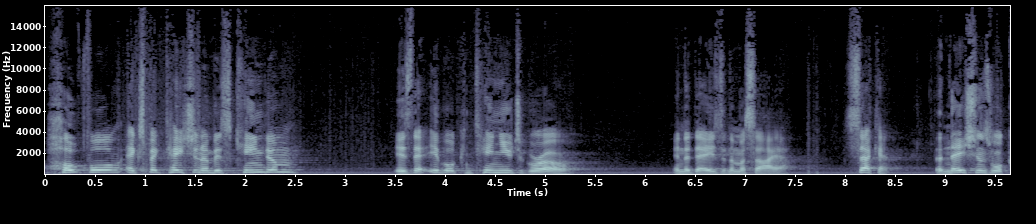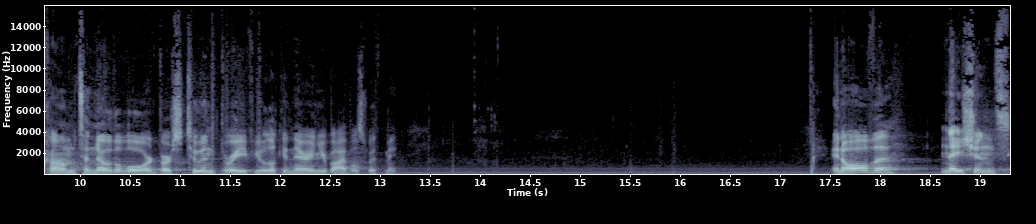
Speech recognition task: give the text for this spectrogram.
hopeful expectation of His kingdom is that it will continue to grow in the days of the Messiah. Second, the nations will come to know the Lord. Verse 2 and 3, if you look in there in your Bibles with me. And all the nations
